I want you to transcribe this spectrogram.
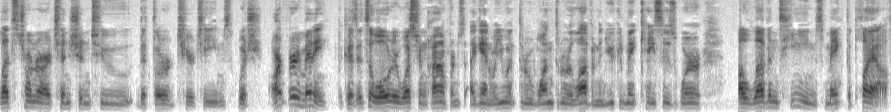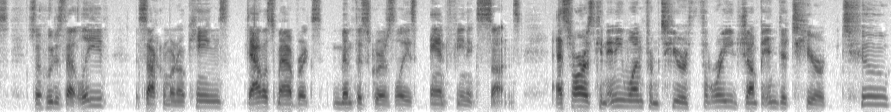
let's turn our attention to the third tier teams, which aren't very many because it's a loaded Western Conference. Again, we went through 1 through 11, and you could make cases where 11 teams make the playoffs. So who does that leave? The Sacramento Kings, Dallas Mavericks, Memphis Grizzlies, and Phoenix Suns. As far as can anyone from tier 3 jump into tier 2?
